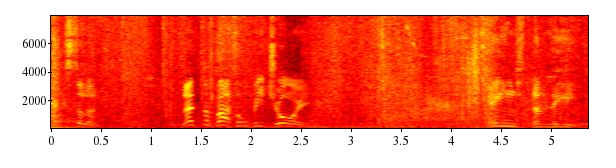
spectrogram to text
Excellent. Let the battle be joined. Gained the lead.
